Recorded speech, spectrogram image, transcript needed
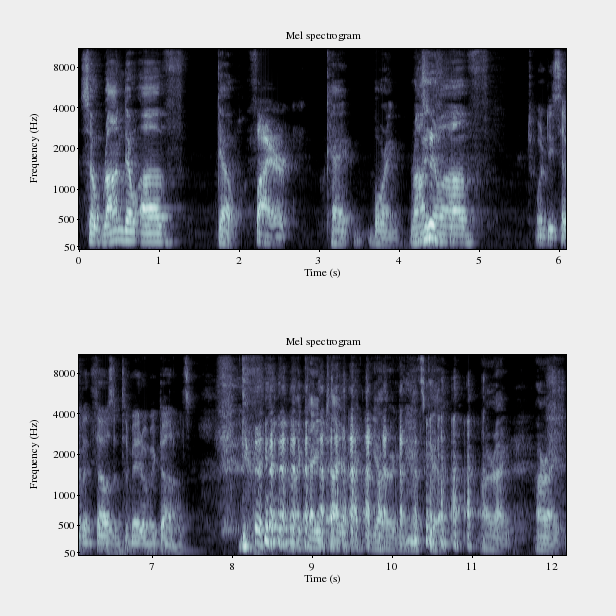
so rondo of go. Fire. Okay, boring. Rondo of twenty-seven thousand tomato McDonald's. I like how you tied it back together again. That's good. All right. All right.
